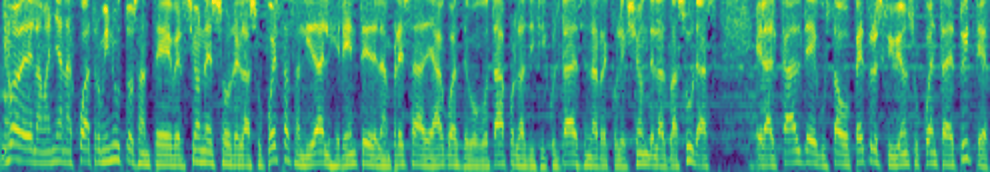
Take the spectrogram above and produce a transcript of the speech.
9 de la mañana, cuatro minutos ante versiones sobre la supuesta salida del gerente de la empresa de aguas de Bogotá por las dificultades en la recolección de las basuras. El alcalde Gustavo Petro escribió en su cuenta de Twitter,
